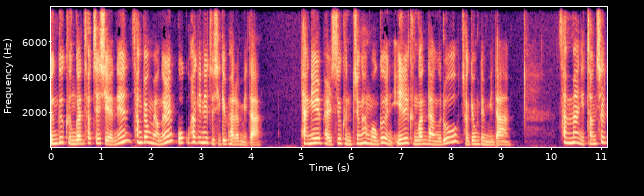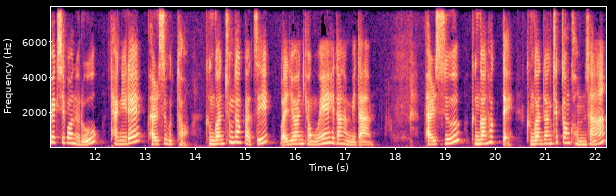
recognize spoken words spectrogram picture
응급 근관 처치 시에는 상병명을 꼭 확인해 주시기 바랍니다. 당일 발수 근충 항목은 1근관당으로 적용됩니다. 32,710원으로 당일의 발수부터 근관 충전까지 완료한 경우에 해당합니다. 발수, 근관 확대, 근관장 측정 검사,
